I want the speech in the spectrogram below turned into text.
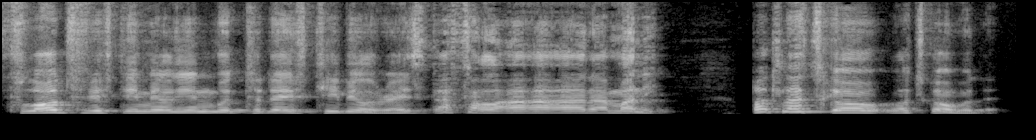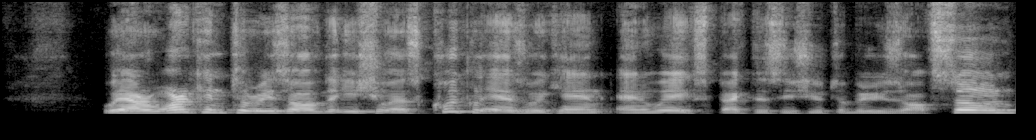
flood 50 million with today's T-bill rates. That's a lot of money. But let's go, let's go with it. We are working to resolve the issue as quickly as we can, and we expect this issue to be resolved soon.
